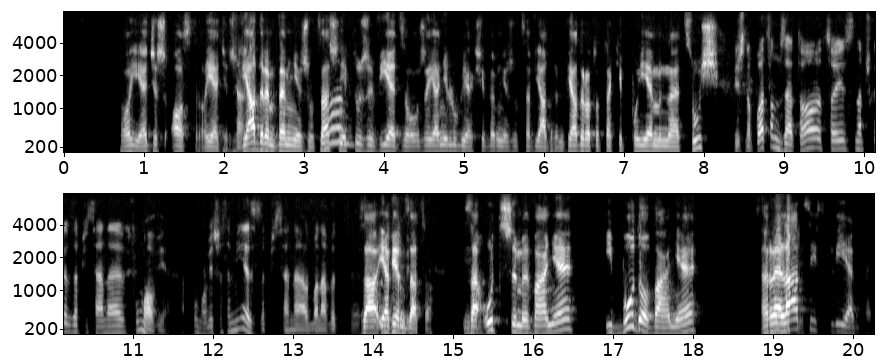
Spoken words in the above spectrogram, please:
O, jedziesz ostro, jedziesz. Tak. Wiadrem we mnie rzucasz. No. Niektórzy wiedzą, że ja nie lubię, jak się we mnie rzuca wiadrem. Wiadro to takie pojemne coś. Wiesz, no płacą za to, co jest na przykład zapisane w umowie. A w umowie czasem jest zapisane, albo nawet... Za, ja wiem za co. Za No. utrzymywanie i budowanie Strategii- relacji z klientem.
